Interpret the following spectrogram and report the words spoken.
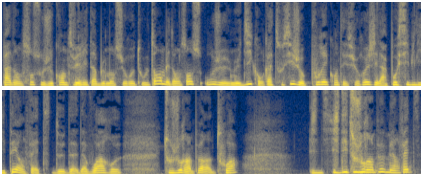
Pas dans le sens où je compte véritablement sur eux tout le temps, mais dans le sens où je me dis qu'en cas de souci, je pourrais compter sur eux. J'ai la possibilité, en fait, d'avoir euh, toujours un peu un toit. Je, dis toujours un peu, mais en fait,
